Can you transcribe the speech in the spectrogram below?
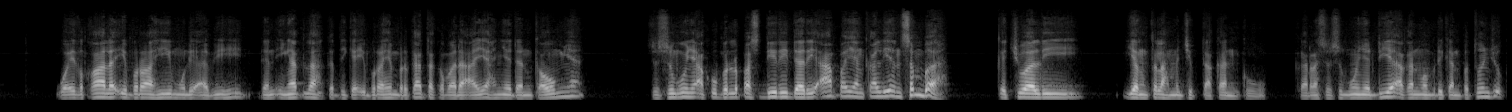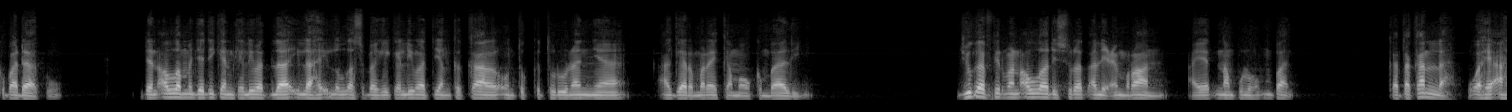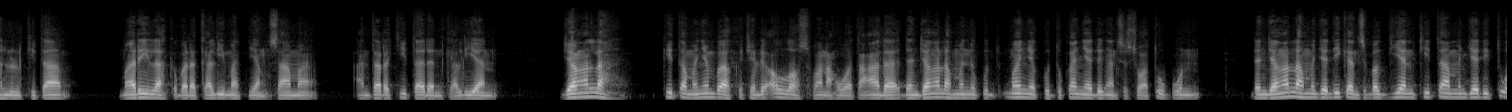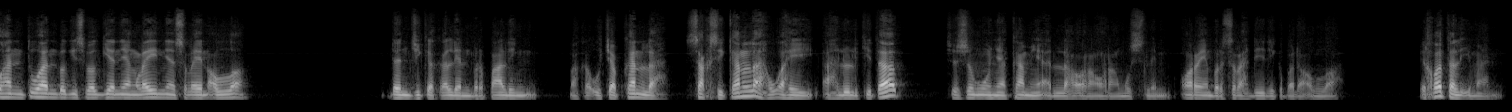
Wa idh qala Ibrahim li abihi dan ingatlah ketika Ibrahim berkata kepada ayahnya dan kaumnya, sesungguhnya aku berlepas diri dari apa yang kalian sembah kecuali yang telah menciptakanku karena sesungguhnya dia akan memberikan petunjuk kepadaku. dan Allah menjadikan kalimat la ilaha illallah sebagai kalimat yang kekal untuk keturunannya agar mereka mau kembali. Juga firman Allah di surat Ali Imran ayat 64. Katakanlah wahai ahlul kitab, marilah kepada kalimat yang sama antara kita dan kalian. Janganlah kita menyembah kecuali Allah taala dan janganlah menyekutukannya dengan sesuatu pun dan janganlah menjadikan sebagian kita menjadi tuhan-tuhan bagi sebagian yang lainnya selain Allah. Dan jika kalian berpaling, maka ucapkanlah, saksikanlah wahai ahlul kitab, sesungguhnya kami adalah orang-orang muslim, orang yang berserah diri kepada Allah. Ikhwatal iman.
